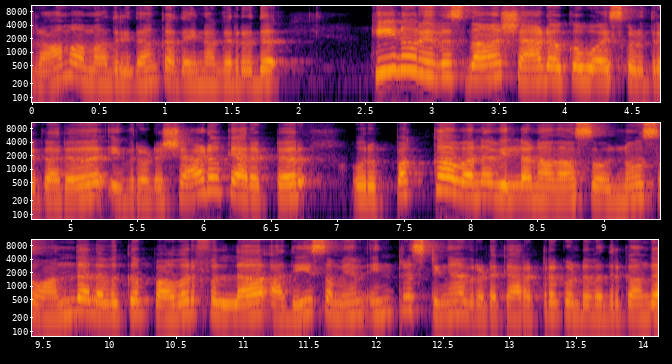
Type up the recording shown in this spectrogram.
ட்ராமா மாதிரி தான் கதை நகர்றது. கீனோ ரிவிஸ் தான் ஷேடோக்கு வாய்ஸ் கொடுத்துருக்காரு. இவரோட ஷேடோ கேரக்டர் ஒரு பக்காவான வில்லனாக தான் சொல்லணும். ஸோ அந்த அளவுக்கு பவர்ஃபுல்லாக அதே சமயம் இன்ட்ரெஸ்டிங்காக அவரோட கேரக்டரை கொண்டு வந்திருக்காங்க.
